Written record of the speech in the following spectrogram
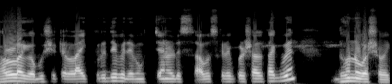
ভালো লাগে, অবশ্যই এটা লাইক করে দেবেন এবং চ্যানেলটি সাবস্ক্রাইব করে সাথে থাকবেন। ধন্যবাদ সবাই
